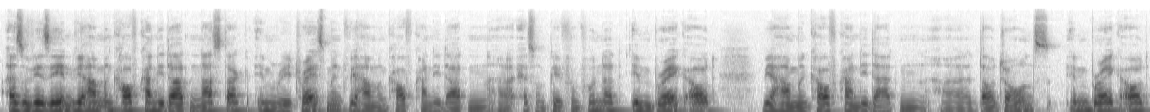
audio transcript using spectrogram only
also wir sehen, wir haben einen Kaufkandidaten Nasdaq im Retracement, wir haben einen Kaufkandidaten äh, S&P 500 im Breakout, wir haben einen Kaufkandidaten äh, Dow Jones im Breakout,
